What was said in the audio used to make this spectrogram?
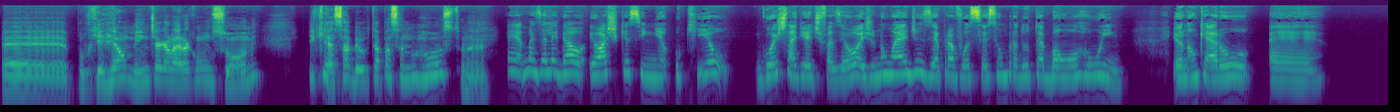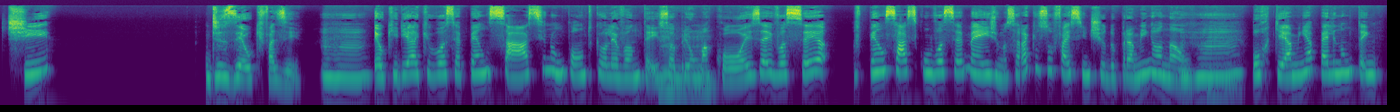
É, porque realmente a galera consome e quer saber o que tá passando no rosto, né? É, mas é legal. Eu acho que assim, eu- o que eu gostaria de fazer hoje não é dizer pra você se um produto é bom ou ruim. Eu não quero é, te dizer o que fazer. Uhum. Eu queria que você pensasse num ponto que eu levantei sobre Uhum. uma coisa e você pensasse com você mesmo. Será que isso faz sentido pra mim ou não? Uhum. Porque a minha pele não tem.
